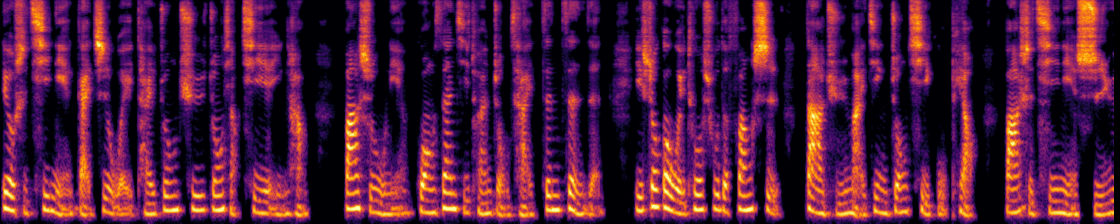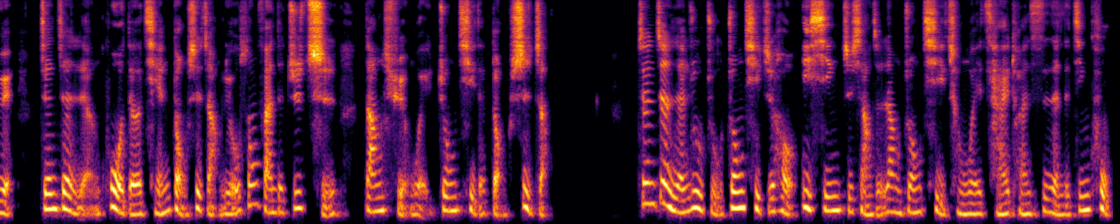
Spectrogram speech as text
六十七年改制为台中区中小企业银行，八十五年广三集团总裁曾正仁以收购委托书的方式大举买进中企股票，八十七年十月，真正人获得前董事长刘松凡的支持，当选为中汽的董事长。真正人入主中汽之后，一心只想着让中汽成为财团私人的金库，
